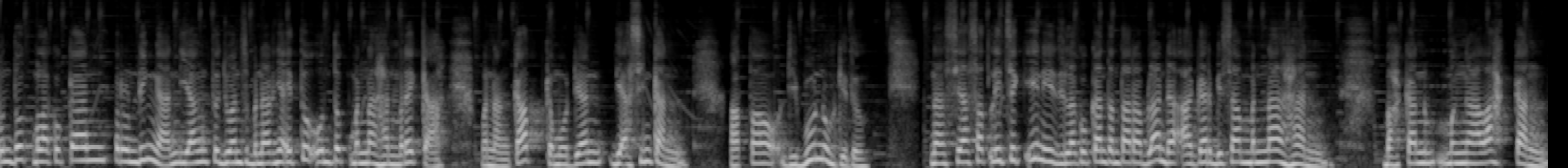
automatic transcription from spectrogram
untuk melakukan perundingan yang tujuan sebenarnya itu untuk menahan mereka, menangkap kemudian diasingkan atau dibunuh gitu. Nah, siasat licik ini dilakukan tentara Belanda agar bisa menahan bahkan mengalahkan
